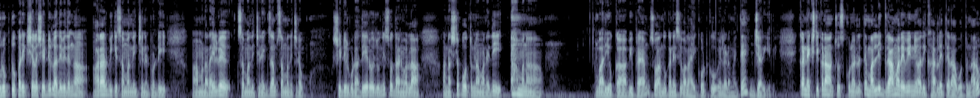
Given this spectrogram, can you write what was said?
గ్రూప్ టూ పరీక్షల షెడ్యూల్ అదేవిధంగా ఆర్ఆర్బీకి సంబంధించినటువంటి మన రైల్వే సంబంధించిన ఎగ్జామ్స్ సంబంధించిన షెడ్యూల్ కూడా అదే రోజు ఉంది. సో దానివల్ల ఆ, నష్టపోతున్నాం అనేది మన వారి యొక్క అభిప్రాయం. సో అందుకనేసి వాళ్ళ హైకోర్టుకు వెళ్ళడం అయితే జరిగింది. ఇంకా నెక్స్ట్ ఇక్కడ చూసుకున్నట్లయితే మళ్ళీ గ్రామ రెవెన్యూ అధికారులు అయితే రాబోతున్నారు.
